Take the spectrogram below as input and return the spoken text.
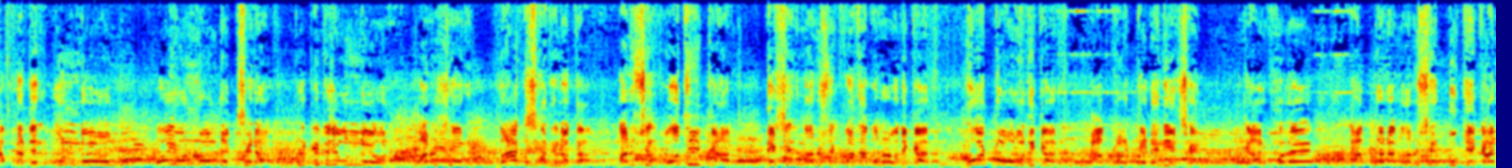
আপনাদের উন্নয়ন, ওই উন্নয়ন দেখছে না। প্রকৃত যে উন্নয়ন, মানুষের স্বাধীনতা, মানুষের অধিকার, দেশের মানুষের কথা বলার অধিকার, ভোট দেওয়ার অধিকার আপনারা কেড়ে নিয়েছেন। যার ফলে আপনারা মানুষের বুকে কান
